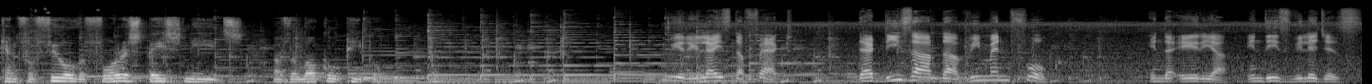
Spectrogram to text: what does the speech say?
can fulfill the forest-based needs of the local people. We realize the fact that these are the women folk in the area, in these villages,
